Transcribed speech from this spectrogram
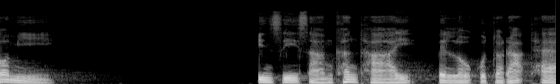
ก็มี อินทรีสามข้างท้ายเป็นโลกุตระแท้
